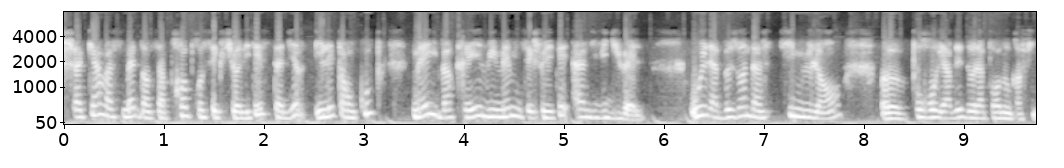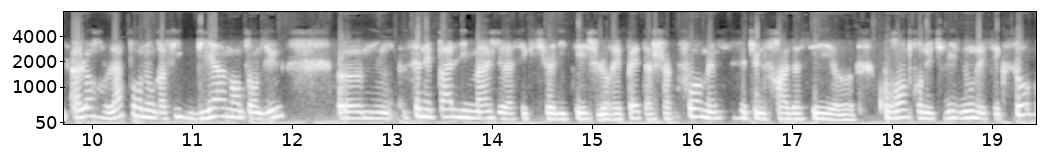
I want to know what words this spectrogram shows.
chacun va se mettre dans sa propre sexualité, c'est-à-dire il est en couple, mais il va créer lui-même une sexualité individuelle, où il a besoin d'un stimulant euh, pour regarder de la pornographie. Alors la pornographie, bien entendu, euh, ce n'est pas l'image de la sexualité, je le répète à chaque fois, même si c'est une phrase assez euh, courante qu'on utilise nous les sexos,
